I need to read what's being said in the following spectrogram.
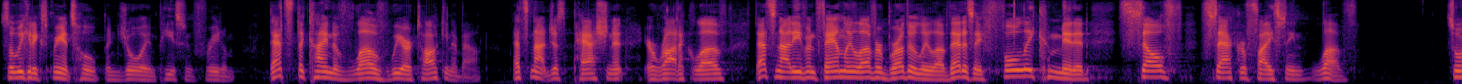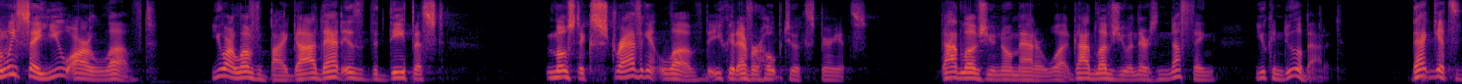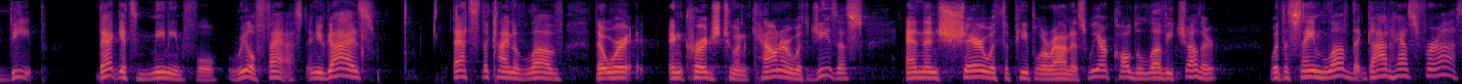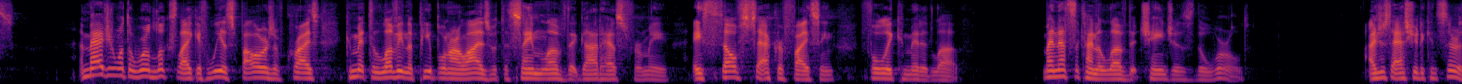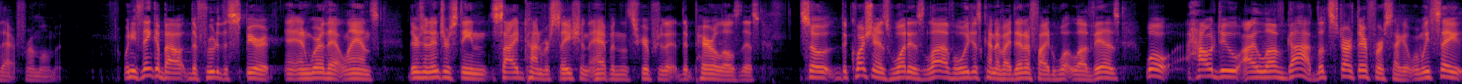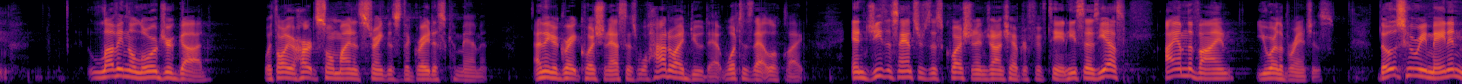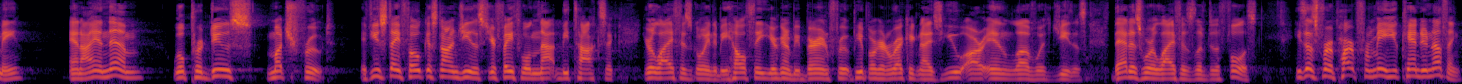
So we can experience hope and joy and peace and freedom. That's the kind of love we are talking about. That's not just passionate, erotic love. That's not even family love or brotherly love. That is a fully committed, self sacrificing love. So when we say you are loved, you are loved by God, that is the deepest most extravagant love that you could ever hope to experience. God loves you no matter what. God loves you, and there's nothing you can do about it. That gets deep. That gets meaningful real fast. And you guys, that's the kind of love that we're encouraged to encounter with Jesus and then share with the people around us. We are called to love each other with the same love that God has for us. Imagine what the world looks like if we, as followers of Christ, commit to loving the people in our lives with the same love that God has for me a self sacrificing, fully committed love. Man, that's the kind of love that changes the world. I just ask you to consider that for a moment. When you think about the fruit of the Spirit and where that lands, there's an interesting side conversation that happens in Scripture that, that parallels this. So the question is, what is love? Well, we just kind of identified what love is. Well, how do I love God? Let's start there for a second. When we say loving the Lord your God with all your heart, soul, mind, and strength is the greatest commandment. I think a great question to ask is, well, how do I do that? What does that look like? And Jesus answers this question in John chapter 15. He says, Yes, I am the vine, you are the branches. Those who remain in me, and I in them, will produce much fruit. If you stay focused on Jesus, your faith will not be toxic. Your life is going to be healthy. You're going to be bearing fruit. People are going to recognize you are in love with Jesus. That is where life is lived to the fullest. He says, For apart from me, you can do nothing.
